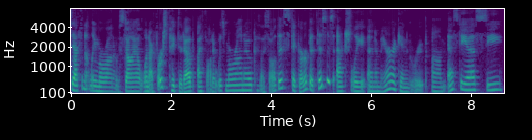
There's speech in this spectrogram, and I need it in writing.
definitely Murano style. When I first picked it up, I thought it was Murano because I saw this sticker, but this is actually an American group, um, SDSC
